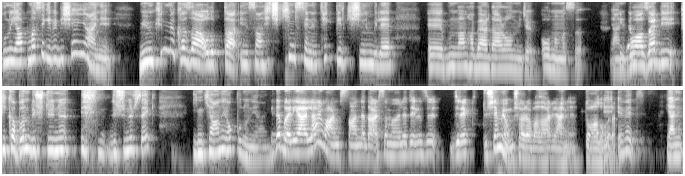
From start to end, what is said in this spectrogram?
bunu yapması gibi bir şey yani. Mümkün mü kaza olup da insan hiç kimsenin tek bir kişinin bile e, bundan haberdar olmayacak olmaması? Yani Bir de- boğaza bir pick-up'ın düştüğünü düşünürsek imkanı yok bunun yani. Bir de bariyerler varmış zannedersem öyle denize direkt düşemiyormuş arabalar yani doğal E, olarak. evet. Yani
